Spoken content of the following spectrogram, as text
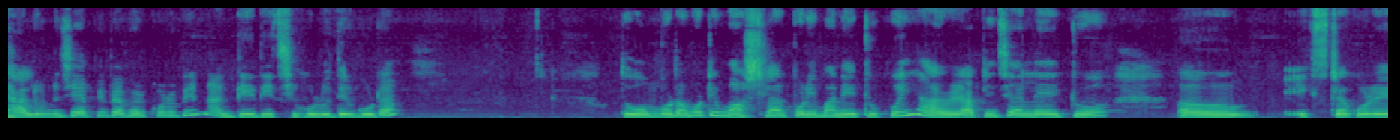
ঝাল অনুযায়ী আপনি ব্যবহার করবেন। আর দিয়ে দিচ্ছি হলুদের গুঁড়া। তো মোটামুটি মশলার পরিমাণ এটুকুই। আর আপনি চাইলে একটু এক্সট্রা করে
